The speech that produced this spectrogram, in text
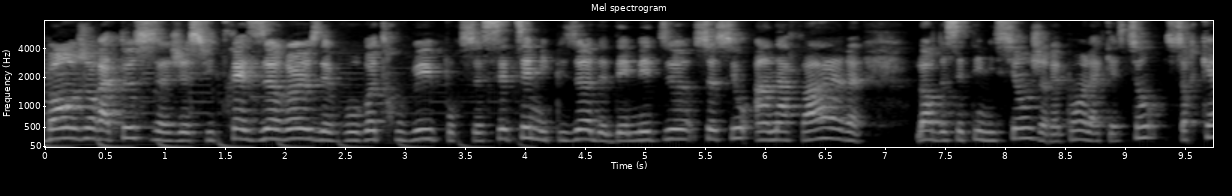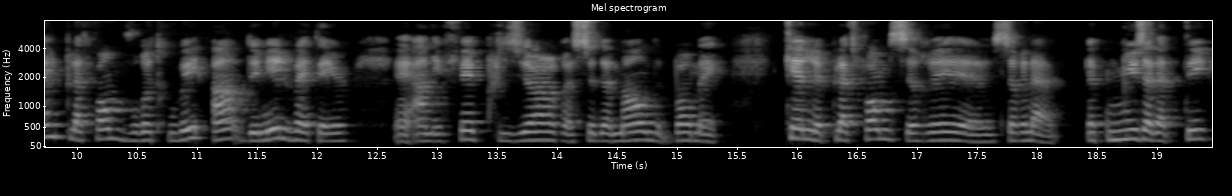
Bonjour à tous, je suis très heureuse de vous retrouver pour ce septième épisode des médias sociaux en affaires. Lors de cette émission, je réponds à la question sur quelle plateforme vous retrouvez en 2021. Euh, en effet, plusieurs se demandent, bon, mais quelle plateforme serait, euh, serait la, la mieux adaptée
